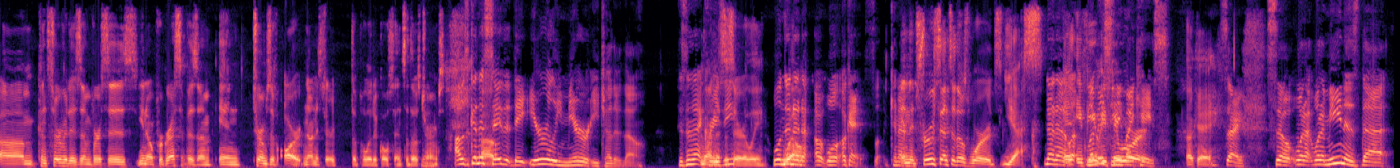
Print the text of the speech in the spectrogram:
um, conservatism versus you know progressivism in terms of art, not necessarily the political sense of those terms. I was gonna say that they eerily mirror each other, though. Isn't that Not crazy? necessarily. Well, no, no, no. Oh, well, okay. So can I? In the true sense of those words, yes. no, no. If let you- me if state you my case. Okay. Sorry. So what I, what I mean is that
